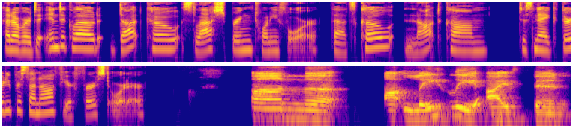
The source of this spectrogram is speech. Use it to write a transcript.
head over to indacloud.co slash spring24. That's co, not com, to snag 30% off your first order. Um, uh, uh, lately I've been,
